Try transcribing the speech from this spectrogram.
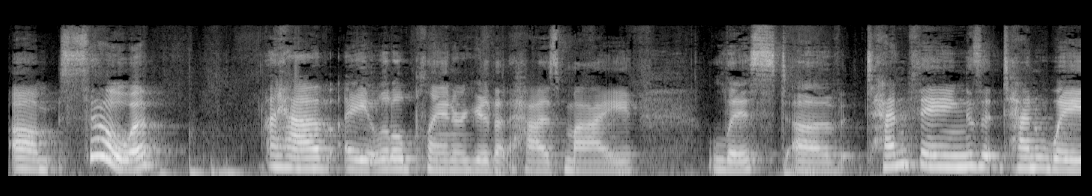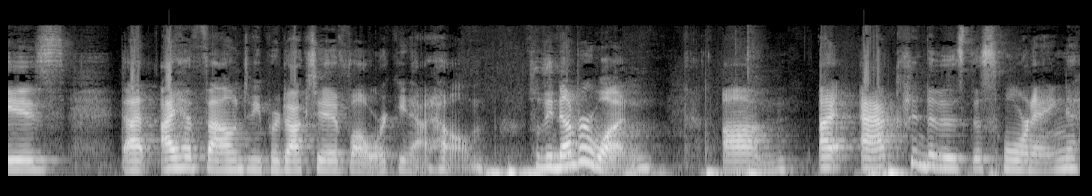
Um, so I have a little planner here that has my list of 10 things, 10 ways that I have found to be productive while working at home. So, the number one, um, I did this this morning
